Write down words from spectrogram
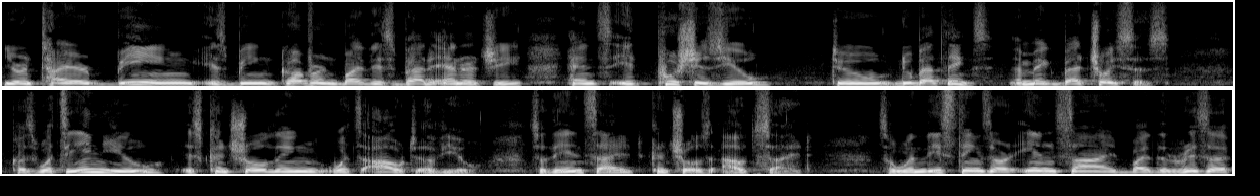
Your entire being is being governed by this bad energy hence it pushes you to do bad things and make bad choices because what's in you is controlling what's out of you. So the inside controls outside. So when these things are inside by the rizq,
